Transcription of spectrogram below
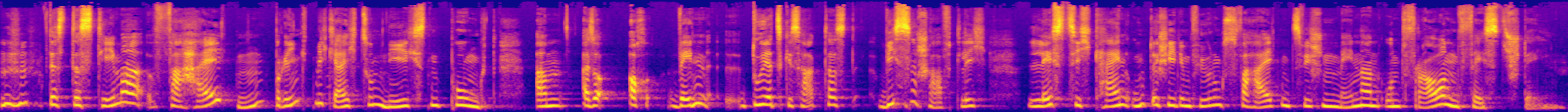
Mhm. Das, das Thema Verhalten bringt mich gleich zum nächsten Punkt. Ähm, also auch wenn du jetzt gesagt hast, wissenschaftlich lässt sich kein Unterschied im Führungsverhalten zwischen Männern und Frauen feststellen.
